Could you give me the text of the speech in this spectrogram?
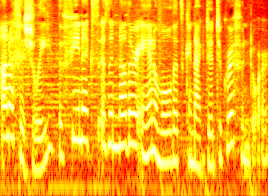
Unofficially, the phoenix is another animal that's connected to Gryffindor.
